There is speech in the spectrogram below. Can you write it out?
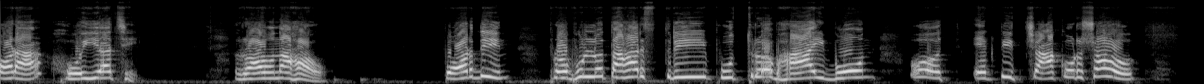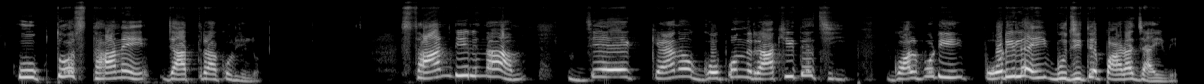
করা হইয়াছে, রওনা হও। পরদিন প্রফুল্ল তাহার স্ত্রী, পুত্র, ভাই, বোন ও একটি চাকর সহ উক্ত স্থানে যাত্রা করিল। স্থানটির নাম যে কেন গোপন রাখিতেছি, গল্পটি পড়িলেই বুঝিতে পারা যাইবে।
